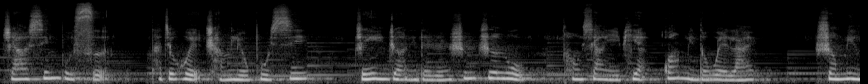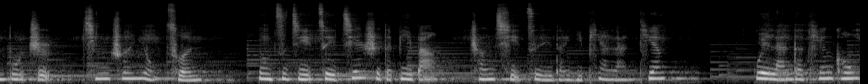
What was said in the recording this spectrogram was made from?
只要心不死，它就会长流不息，指引着你的人生之路，通向一片光明的未来。生命不止，青春永存，用自己最坚实的臂膀撑起自己的一片蓝天。蔚蓝的天空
